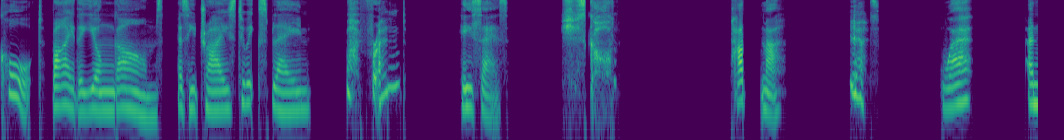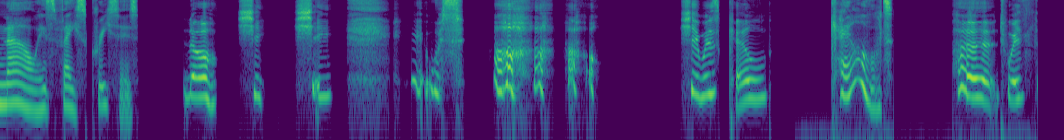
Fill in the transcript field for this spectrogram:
caught by the young arms as he tries to explain. My friend, he says. She's gone. Padma? Yes. Where? And now his face creases. No, she, she, it was, oh, oh, she was killed. Killed? Hurt with,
